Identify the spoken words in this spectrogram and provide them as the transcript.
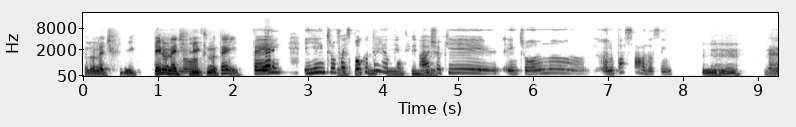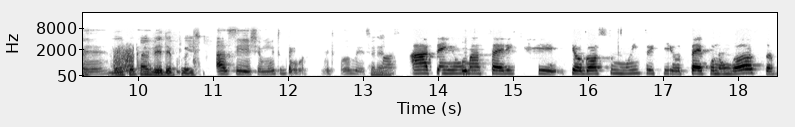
pelo Netflix. Tem no Netflix, não tem? Tem, e entrou faz pouco tempo. Acho que entrou no ano passado, assim. Uhum. Ah, É, vou tentar é. ver depois. Assiste, é muito boa. Muito boa mesmo. É. nossa. Ah, tem uma série que, que eu gosto muito e que o Teco não gosta,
